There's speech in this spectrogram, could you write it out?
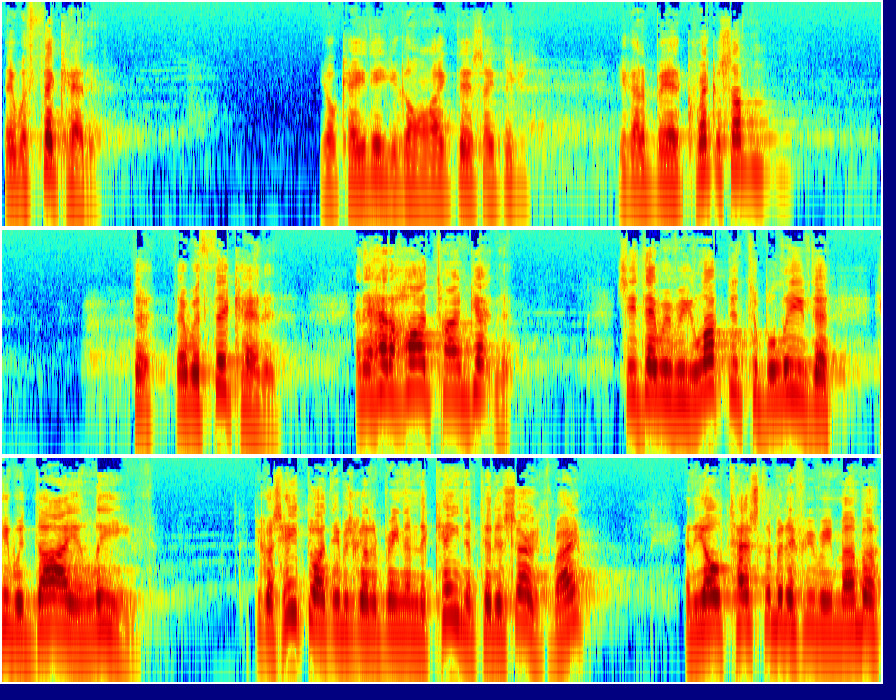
They were thick headed. You okay, D? You're going like this. I think you got a bad crick or something? They, they were thick headed, and they had a hard time getting it. See, they were reluctant to believe that he would die and leave because he thought he was going to bring them the kingdom to this earth, right? In the Old Testament, if you remember,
